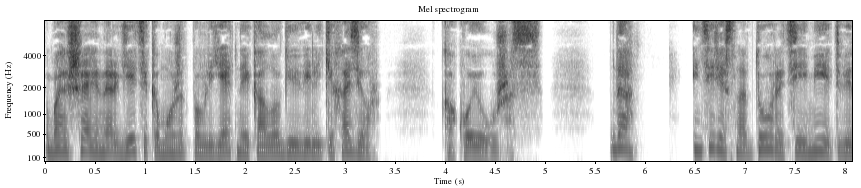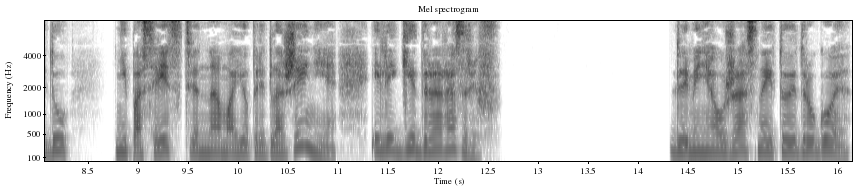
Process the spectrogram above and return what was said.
Большая энергетика может повлиять на экологию Великих озер. Какой ужас. Да, интересно, Дороти имеет в виду непосредственно мое предложение или гидроразрыв? Для меня ужасно и то, и другое.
